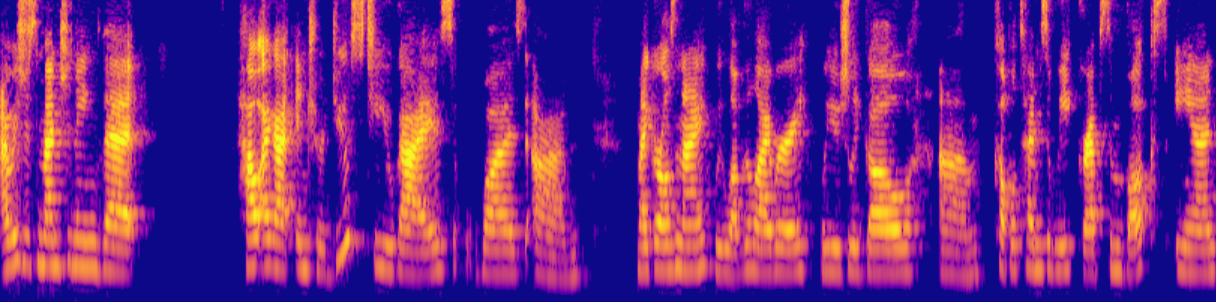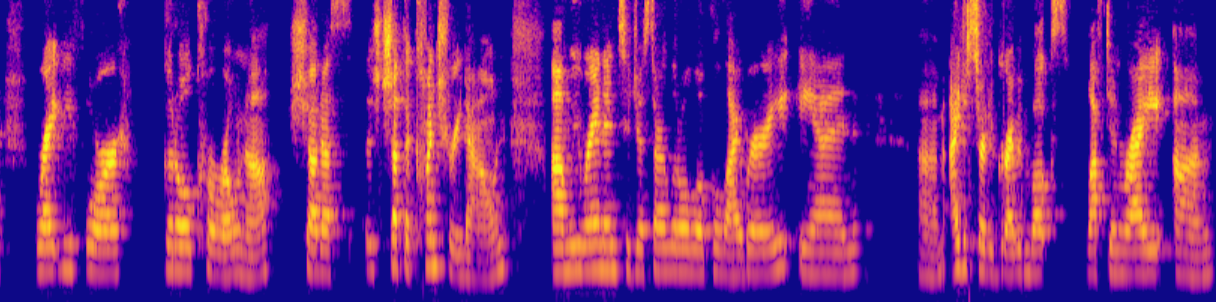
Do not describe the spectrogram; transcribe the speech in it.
I was just mentioning that how I got introduced to you guys was um, my girls and I, we love the library. We usually go um, a couple times a week, grab some books, and right before good old Corona shut us, shut the country down, um, we ran into just our little local library and um, I just started grabbing books left and right. Um,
